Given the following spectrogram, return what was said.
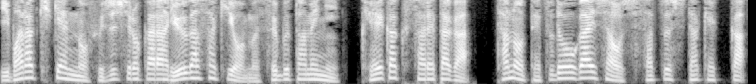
茨城県の藤代から龍ヶ崎を結ぶために計画されたが、他の鉄道会社を視察した結果、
